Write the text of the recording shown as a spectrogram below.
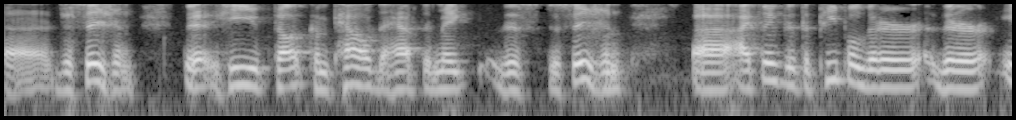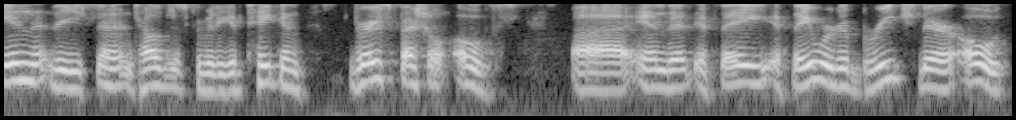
uh, decision, that he felt compelled to have to make this decision. Uh, I think that the people that are that are in the Senate Intelligence Committee have taken very special oaths, uh, and that if they if they were to breach their oath,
